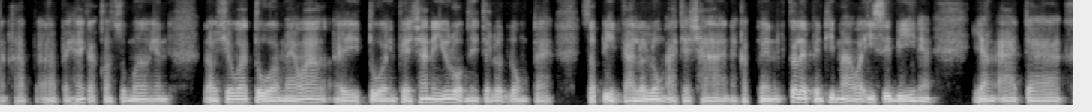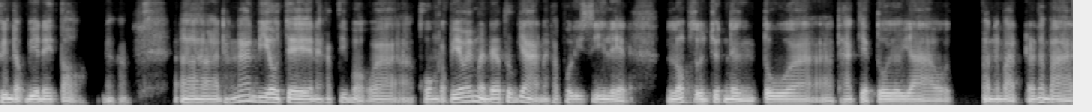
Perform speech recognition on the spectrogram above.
นะครับไปให้กับ consumer เพราะฉะนั้นเราเชื่อว่าตัวแม้ว่าไอ้ตัว inflation ในยุโรปเนี่ยจะลดลงแต่สปีดการลดลงอาจจะช้านะครับเพราะฉะนั้นก็เลยเป็นที่มาว่า ECB เนี่ยยังอาจจะขึ้นดอกเบี้ยได้ต่อนะครับทางด้าน BOJ นะครับที่บอกว่าคงดอกเบี้ยไว้เหมือนเดิมทุกอย่างนะครับ policy rate ลบ 0.1 ตัวอ่า target ตัวยาว พันธบัตรรัฐบาล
